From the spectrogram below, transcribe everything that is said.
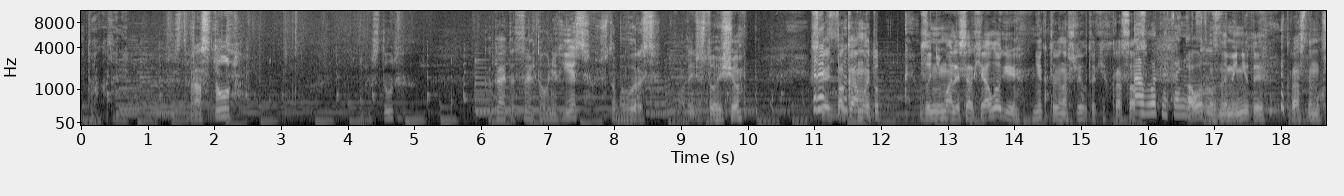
Вот так вот они растут. Растут. Какая-то цель-то у них есть, чтобы вырасти. Смотрите, что еще. Сказать, пока мы тут занимались археологией, некоторые нашли вот таких А красавцев. вот, наконец. А вот он знаменитый красный Сейчас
